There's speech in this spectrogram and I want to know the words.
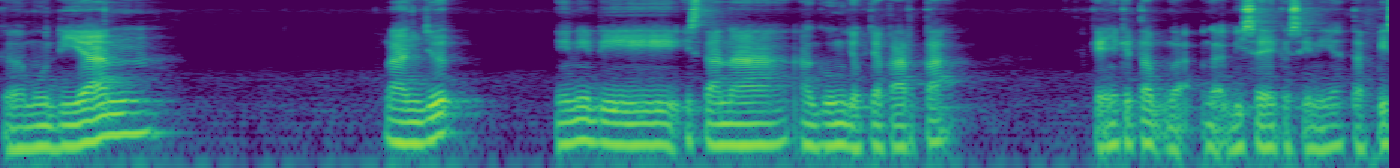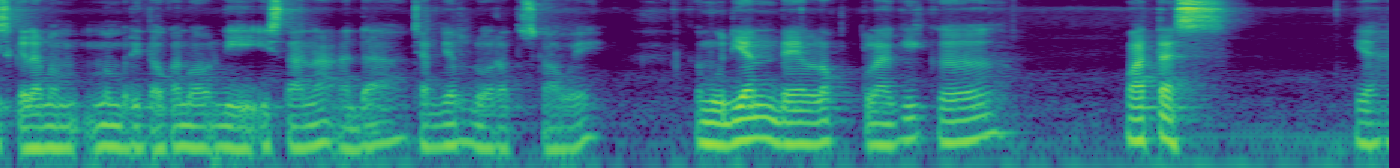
Kemudian lanjut ini di Istana Agung Yogyakarta. Kayaknya kita nggak nggak bisa ya ke sini ya, tapi sekedar mem memberitahukan bahwa di istana ada charger 200 kW. Kemudian belok lagi ke Wates ya.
